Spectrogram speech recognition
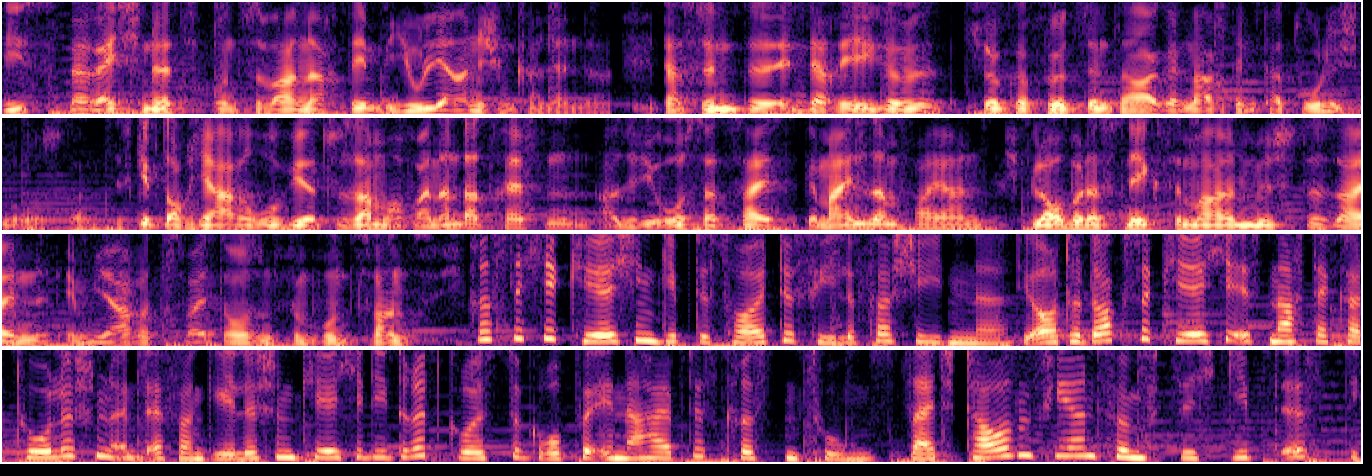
dies berechnet, und zwar nach dem julianischen Kalender. Das sind äh, in der Regel circa 14 Tage nach den katholischen Ostern. Es gibt auch Jahre, wo wir zusammen aufeinandertreffen, also die Osterzeit gemeinsam feiern. Ich glaube, das nächste Mal müsste sein im Jahre 2025. Christliche Kirchen gibt es heute viele verschiedene. Die orthodoxe Kirche ist nach der katholischen und evangelischen Kirche die drittgrößte Gruppe innerhalb des Christentums. Seit 1054 gibt es die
